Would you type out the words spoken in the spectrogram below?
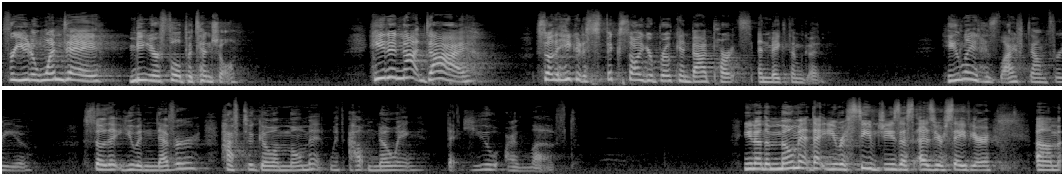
for you to one day meet your full potential. He did not die so that he could just fix all your broken bad parts and make them good. He laid his life down for you so that you would never have to go a moment without knowing that you are loved. You know, the moment that you receive Jesus as your Savior, um,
